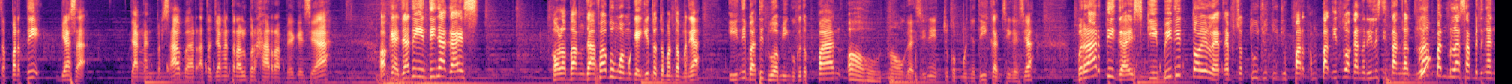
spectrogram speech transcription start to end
Seperti biasa, jangan bersabar atau jangan terlalu berharap ya guys ya. Oke, jadi intinya guys, kalau Bang Dava Bung ngomong kayak gitu teman-teman ya, ini berarti dua minggu ke depan. Oh no guys, ini cukup menyedihkan sih guys ya. Berarti guys, Skibidi Toilet episode 77 part 4 itu akan rilis di tanggal 18 sampai dengan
